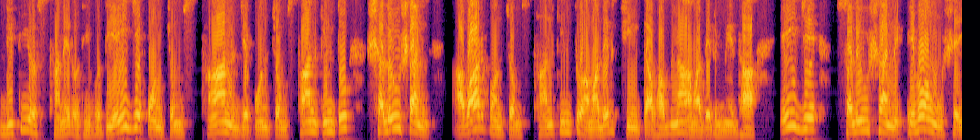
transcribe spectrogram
দ্বিতীয় স্থানের অধিপতি। এই যে পঞ্চম স্থান, যে পঞ্চম স্থান কিন্তু সলিউশন আবার পঞ্চম স্থান কিন্তু আমাদের চিন্তা ভাবনা আমাদের মেধা। এই যে সলিউশন এবং সেই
